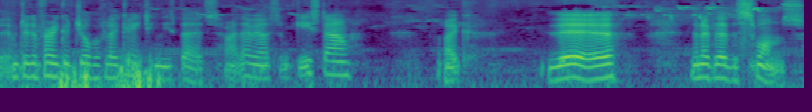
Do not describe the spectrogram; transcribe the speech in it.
I'm doing a very good job of locating these birds. Right, there we are. Some geese down. Like there. And then over there the swans.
